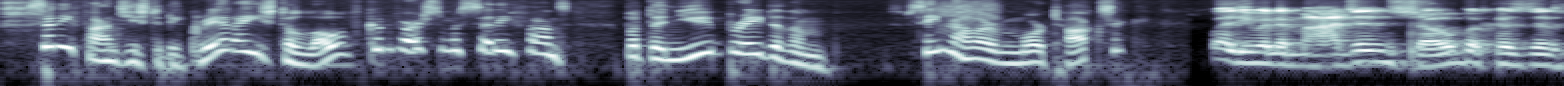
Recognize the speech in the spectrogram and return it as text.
City fans used to be great. I used to love conversing with City fans, but the new breed of them seem rather more toxic. Well, you would imagine so because of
